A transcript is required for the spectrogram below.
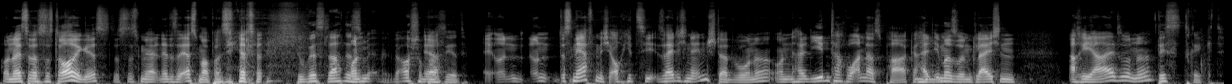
Und weißt du, was das Traurige ist? Das ist mir halt nicht das erste Mal passiert. Du wirst lachen, das Und- ist mir auch schon ja. passiert. Und, und das nervt mich auch jetzt, seit ich in der Innenstadt wohne und halt jeden Tag woanders parke, halt Mhm. immer so im gleichen Areal so, ne? Distrikt.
